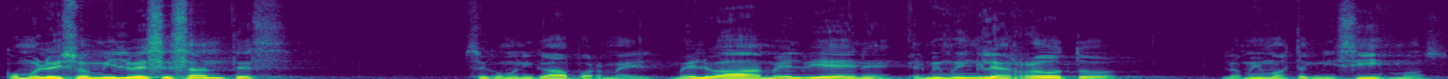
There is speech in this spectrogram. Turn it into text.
Como lo hizo mil veces antes, se comunicaba por mail. Mail va, mail viene, el mismo inglés roto, los mismos tecnicismos.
